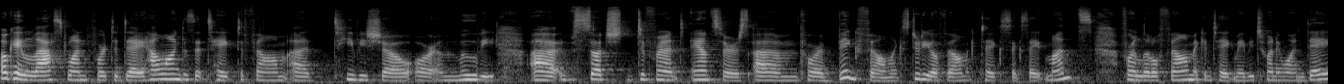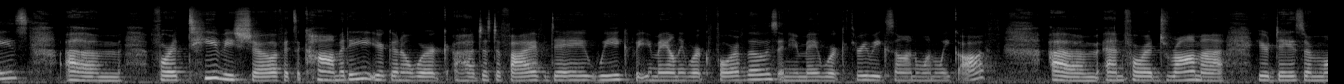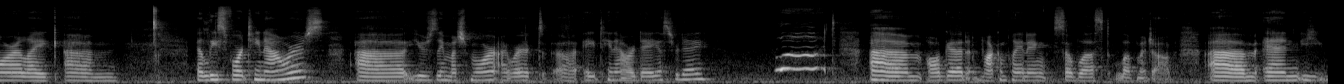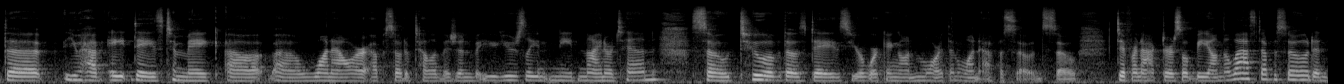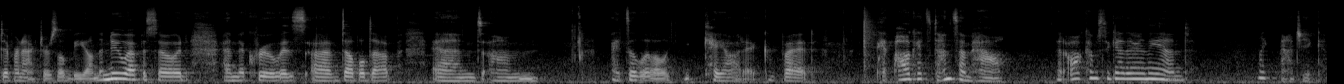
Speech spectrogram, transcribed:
Okay, last one for today. How long does it take to film a TV show or a movie? Uh, such different answers. Um, for a big film, like studio film, it can take six, eight months. For a little film, it can take maybe 21 days. Um, for a TV show, if it's a comedy, you're going to work uh, just a five day week, but you may only work four of those, and you may work three weeks on, one week off. Um, and for a drama, your days are more like um, at least 14 hours, uh, usually much more. I worked uh, 18 hour day yesterday. Um, all good. I'm not complaining. So blessed. Love my job. Um, and you, the you have eight days to make a, a, one hour episode of television, but you usually need nine or ten. So two of those days you're working on more than one episode. So different actors will be on the last episode, and different actors will be on the new episode, and the crew is uh, doubled up and. Um, it's a little chaotic, but it all gets done somehow. It all comes together in the end, like magic.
